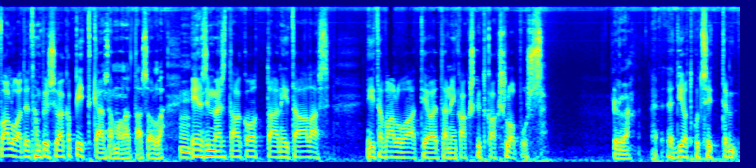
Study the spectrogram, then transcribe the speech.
valuaatiothan pysyy aika pitkään samalla tasolla. Mm. Ensimmäiset alkoi ottaa niitä alas, niitä valuaatioita, niin 22 lopussa. Kyllä. Et jotkut sitten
